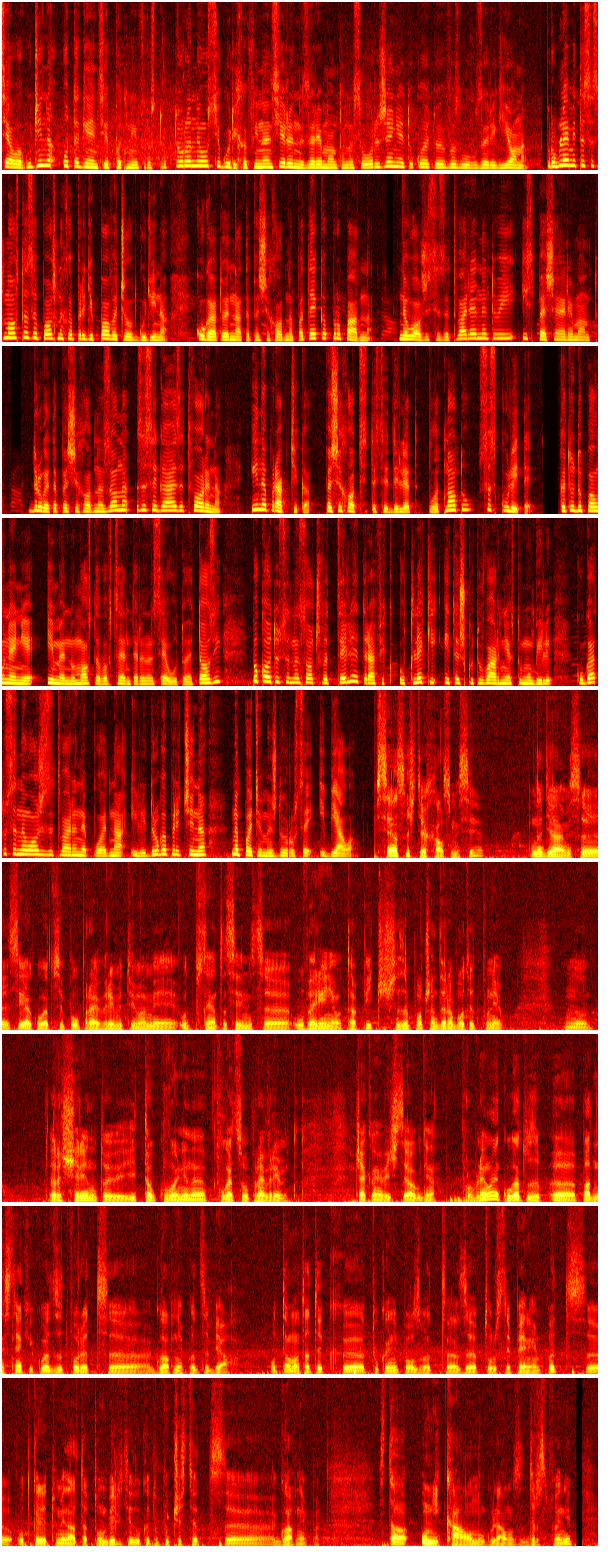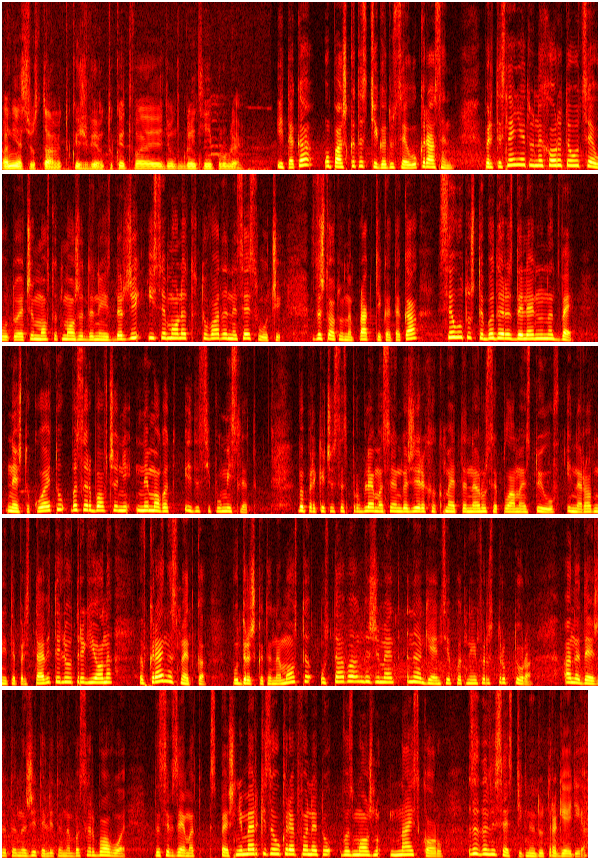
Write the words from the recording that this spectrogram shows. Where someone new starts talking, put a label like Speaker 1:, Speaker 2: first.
Speaker 1: Цяла година от Агенция Пътна инфраструктура не осигуриха финансиране за ремонта на съоръжението, което е възлово за региона. Проблемите с моста започнаха преди повече от година, когато едната пешеходна пътека пропадна. Наложи се затварянето и спешен ремонт. Другата пешеходна зона за сега е затворена и на практика пешеходците се делят платното с колите. Като допълнение, именно моста в центъра на селото е този, по който се насочва целият трафик от леки и тежкотоварни автомобили, когато се наложи затваряне по една или друга причина на пътя между Русе и Бяла.
Speaker 2: Все на същия хаос сме се. Надяваме се, сега когато се поуправи времето, имаме от последната седмица уверение от АПИ, че ще започнат да работят по него. Но разширеното е и тълкуване на когато се оправи времето. Чакаме вече цяла година. Проблема е когато падне сняг и когато затворят главния път за бяла. От там нататък тук ни ползват за второстепенен път, откъдето минат автомобилите, докато почистят главния път. Става уникално голямо задръстване, а ние си оставаме тук и живеем тук и това е един от големите ни проблеми.
Speaker 1: И така опашката стига до село Красен. Притеснението на хората от селото е, че мостът може да не издържи и се молят това да не се случи, защото на практика така селото ще бъде разделено на две – Нещо, което басърбовчани не могат и да си помислят. Въпреки, че с проблема се ангажираха кмета на Русе Пламен Стоилов и народните представители от региона, в крайна сметка поддръжката на моста остава ангажимент на Агенция Пътна инфраструктура, а надеждата на жителите на Басърбово е да се вземат спешни мерки за укрепването, възможно най-скоро, за да не се стигне до трагедия.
